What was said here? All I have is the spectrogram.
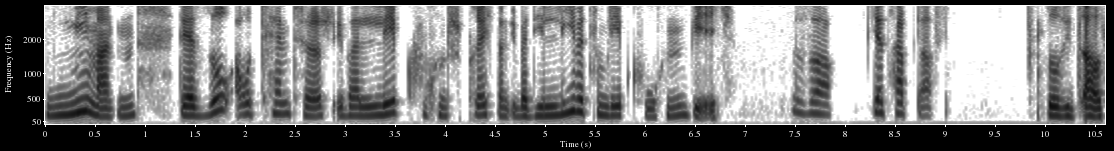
niemanden, der so authentisch über Lebkuchen spricht und über die Liebe zum Lebkuchen wie ich. So, jetzt habt das. So sieht's aus.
